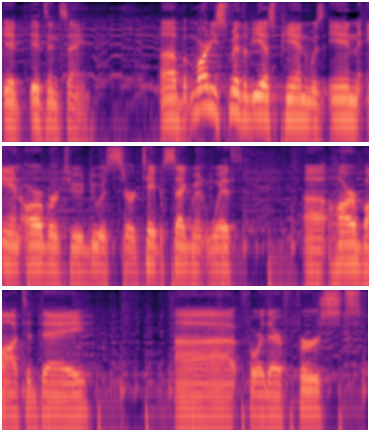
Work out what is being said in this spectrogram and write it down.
it, it's insane. Uh, but Marty Smith of ESPN was in Ann Arbor to do a or tape a segment with uh, Harbaugh today uh, for their first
